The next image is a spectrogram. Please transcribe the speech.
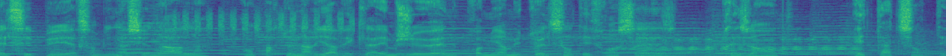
LCP, Assemblée nationale, en partenariat avec la MGEN, Première Mutuelle Santé Française, présente État de santé.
